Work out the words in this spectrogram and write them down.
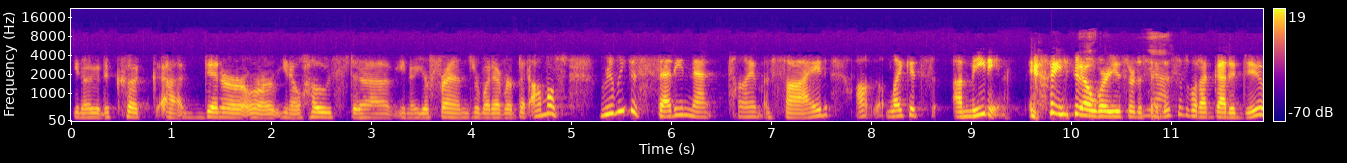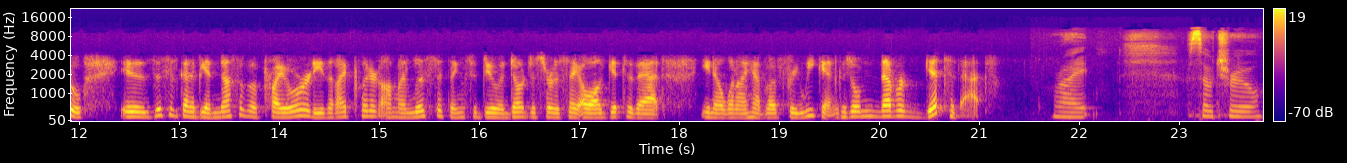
you know to cook uh, dinner or you know host uh, you know your friends or whatever but almost really just setting that time aside uh, like it's a meeting you know where you sort of say yeah. this is what I've got to do is this is going to be enough of a priority that I put it on my list of things to do and don't just sort of say oh I'll get to that you know when I have a free weekend because you'll never get to that. Right. So true.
